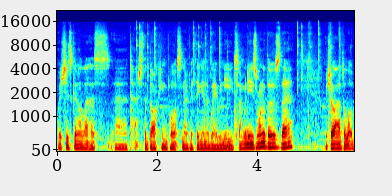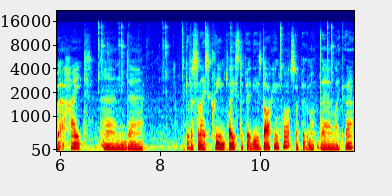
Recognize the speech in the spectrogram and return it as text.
which is going to let us uh, attach the docking ports and everything in the way we need. So I'm going to use one of those there, which will add a little bit of height and uh, give us a nice clean place to put these docking ports. So I'll put them up there like that.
